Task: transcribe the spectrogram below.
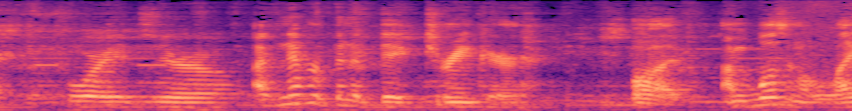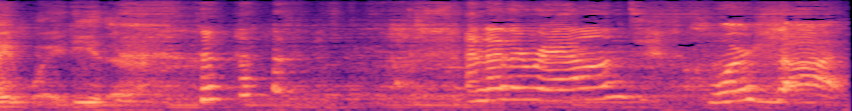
Number. 480. I've never been a big drinker, but I wasn't a lightweight either. Another round? More shots.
